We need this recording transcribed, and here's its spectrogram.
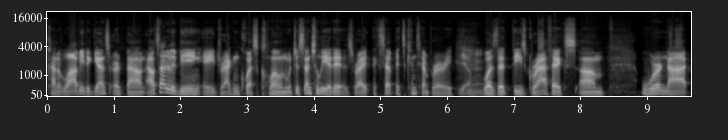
kind of lobbied against Earthbound, outside of it being a Dragon Quest clone, which essentially it is, right? Except it's contemporary. Yeah. Mhm. Was that these graphics um, were not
